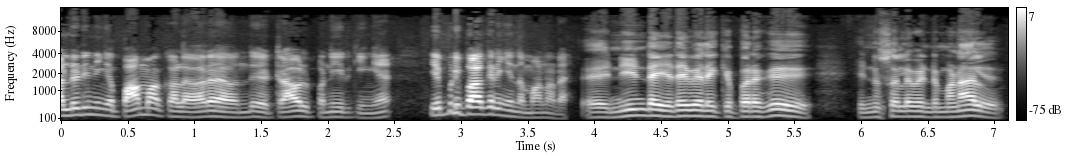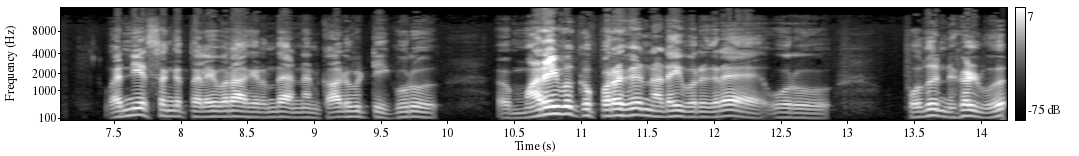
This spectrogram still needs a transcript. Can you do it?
ஆல்ரெடி நீங்கள் பாமகவில் வேற வந்து டிராவல் பண்ணியிருக்கீங்க. எப்படி பார்க்குறீங்க இந்த மாநாடை? நீண்ட இடைவேளைக்கு பிறகு இன்னும் சொல்ல வேண்டுமானால் வன்னியர் சங்க தலைவராக இருந்த அண்ணன் காடுவெட்டி குரு மறைவுக்கு பிறகு நடைபெறுகிற ஒரு பொது நிகழ்வு.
